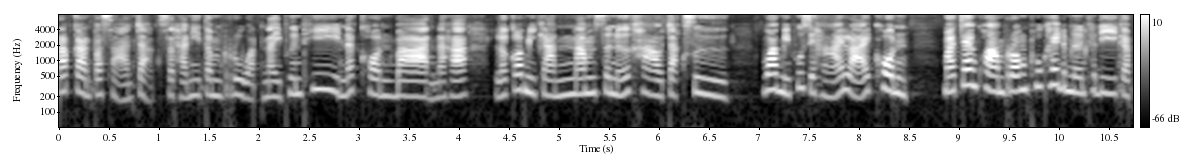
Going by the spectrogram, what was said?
รับการประสานจากสถานีตำรวจในพื้นที่นครบาลนนะคะ แล้วก็มีการนำเสนอข่าวจากสื่อ ว่ามีผู้เสียหายหลายคน มาแจ้งความร้องทุกข์ให้ดำเนินคดีกับ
